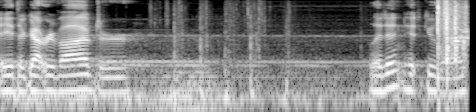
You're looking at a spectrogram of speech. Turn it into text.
they either got revived or they didn't hit gulag.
